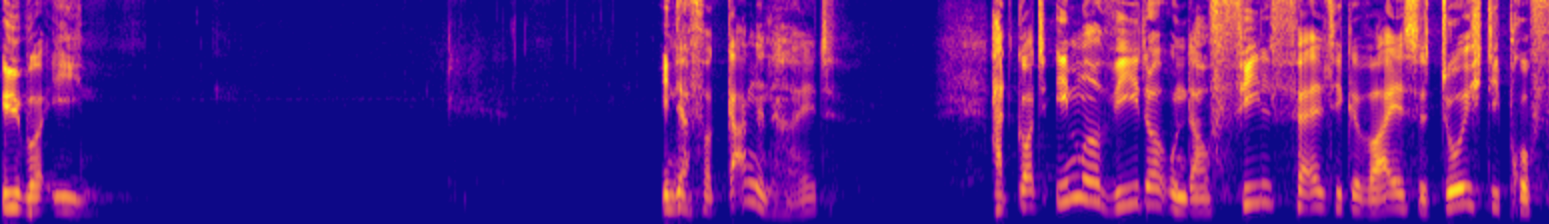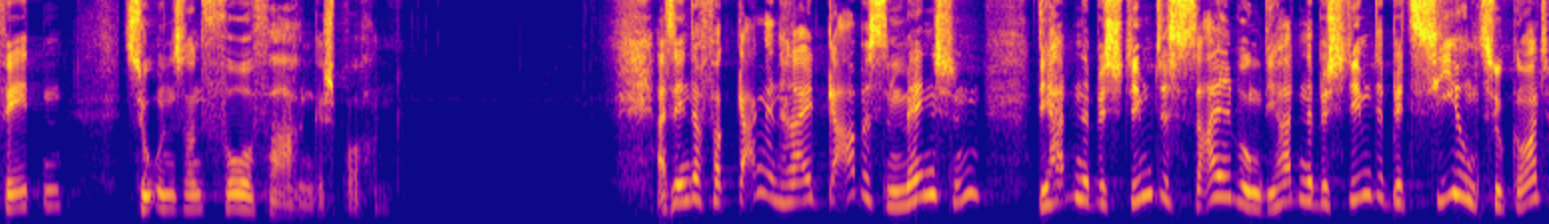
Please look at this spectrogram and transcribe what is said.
Über ihn. In der Vergangenheit hat Gott immer wieder und auf vielfältige Weise durch die Propheten zu unseren Vorfahren gesprochen. Also in der Vergangenheit gab es Menschen, die hatten eine bestimmte Salbung, die hatten eine bestimmte Beziehung zu Gott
